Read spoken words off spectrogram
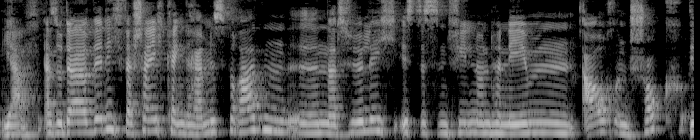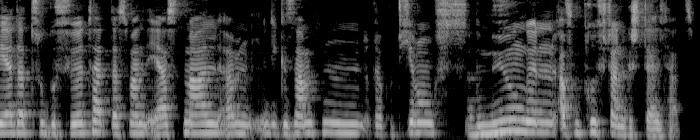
Ja, also da werde ich wahrscheinlich kein Geheimnis verraten. Äh, natürlich ist es in vielen Unternehmen auch ein Schock, der dazu geführt hat, dass man erstmal ähm, die gesamten Rekrutierungsbemühungen auf den Prüfstand gestellt hat.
